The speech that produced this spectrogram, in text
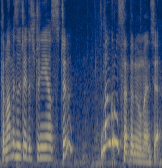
to mamy zazwyczaj do czynienia z czym? Z bankructwem w pewnym momencie.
